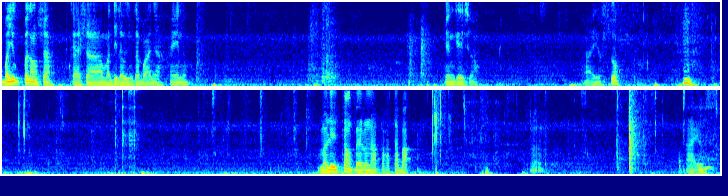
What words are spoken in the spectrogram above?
Bayog pa lang siya. Kaya siya madilaw yung taba niya. Ayun oh. Yan guys oh. Ayos to. Hmm. Maliit lang pero napakataba. Ayos.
